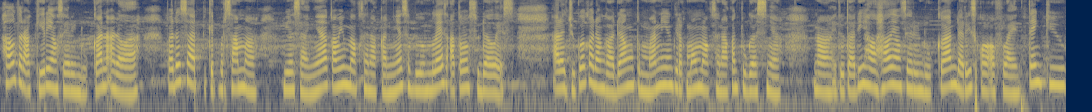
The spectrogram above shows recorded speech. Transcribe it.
Hal terakhir yang saya rindukan adalah pada saat piket bersama. Biasanya kami melaksanakannya sebelum les atau sudah les. Ada juga kadang-kadang teman yang tidak mau melaksanakan tugasnya. Nah, itu tadi hal-hal yang saya rindukan dari sekolah offline. Thank you.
